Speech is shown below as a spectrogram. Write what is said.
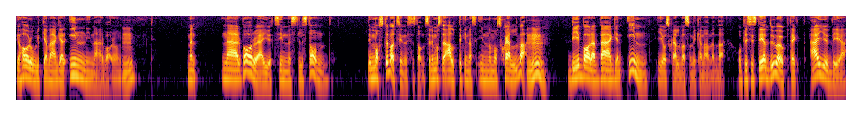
vi har olika vägar in i närvaron. Mm. Men närvaro är ju ett sinnestillstånd. Det måste vara ett sinnestillstånd, så det måste alltid finnas inom oss själva. Mm. Det är bara vägen in i oss själva som vi kan använda. Och precis det du har upptäckt är ju det,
